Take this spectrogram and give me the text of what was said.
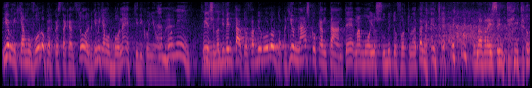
Io mi chiamo Volo per questa canzone, perché io mi chiamo Bonetti di cognome. Ah, Bonetti. Quindi sono diventato Fabio Volo, do- perché io nasco cantante, ma muoio subito fortunatamente, come avrai sentito.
